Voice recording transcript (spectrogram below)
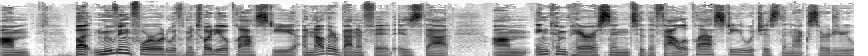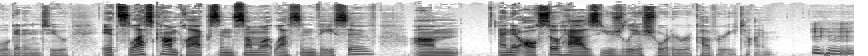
Um, but moving forward with metoidioplasty, another benefit is that um, in comparison to the phalloplasty, which is the next surgery we'll get into, it's less complex and somewhat less invasive. Um, and it also has usually a shorter recovery time. Mm-hmm.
